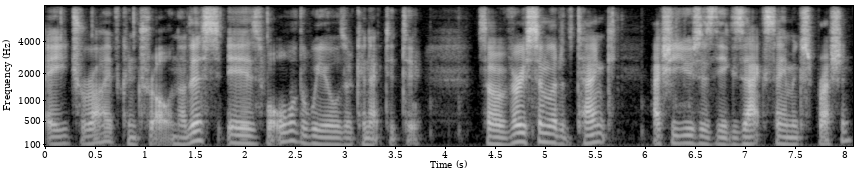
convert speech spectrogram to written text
a drive control. Now this is what all the wheels are connected to. So very similar to the tank, actually uses the exact same expression.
